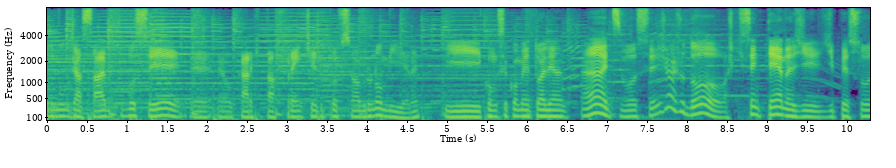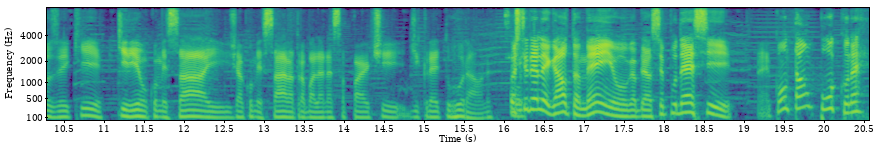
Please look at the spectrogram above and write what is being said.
Todo mundo já sabe que você é, é o cara que está à frente do profissão agronomia, né? E como você comentou ali antes, você já ajudou, acho que centenas de, de pessoas aí que queriam começar e já começaram a trabalhar nessa parte de crédito rural, né? Sim. Acho que seria legal também, ô Gabriel, se você pudesse é, contar um pouco, né?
